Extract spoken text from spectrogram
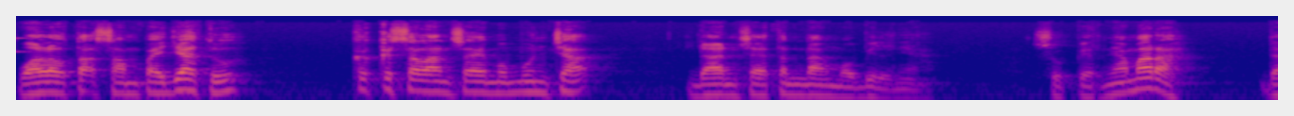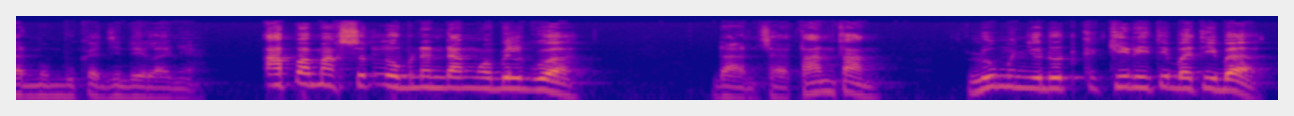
Walau tak sampai jatuh, kekesalan saya memuncak dan saya tendang mobilnya. Supirnya marah dan membuka jendelanya. Apa maksud lu menendang mobil gua? Dan saya tantang, lu menyudut ke kiri tiba-tiba.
